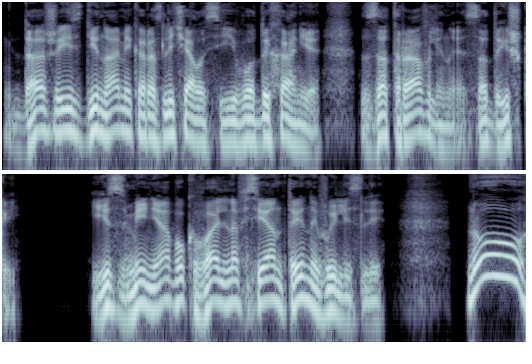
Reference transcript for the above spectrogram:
Даже из динамика различалось его дыхание, затравленное, с одышкой. Из меня буквально все антенны вылезли. «Ну,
